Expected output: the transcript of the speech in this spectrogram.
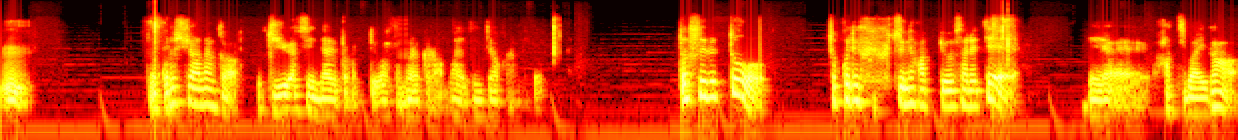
うん。今年はなんか10月になるとかって噂もあるから、まだ全然わからないけど。とすると、そこで普通に発表されて、えー発売が、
